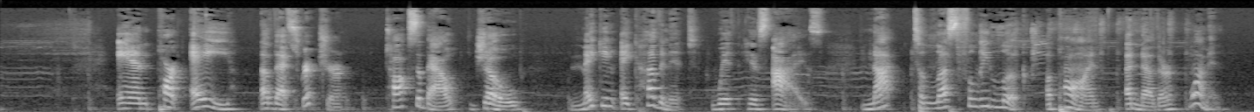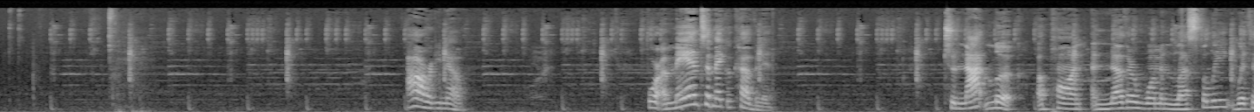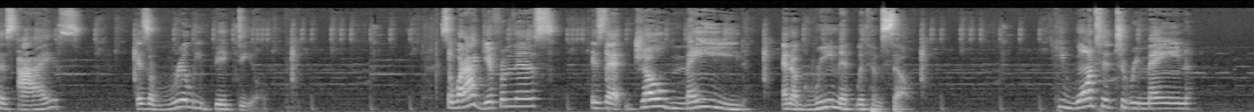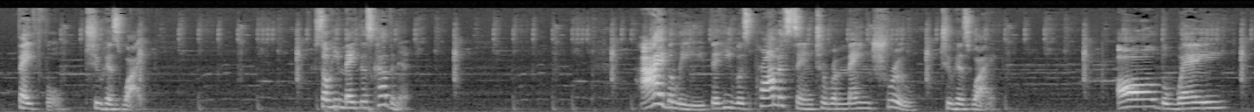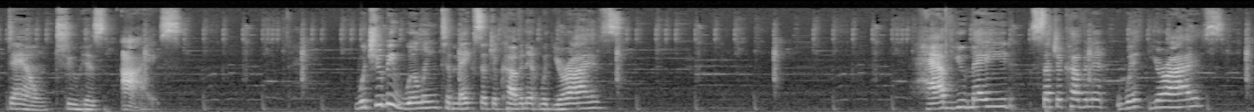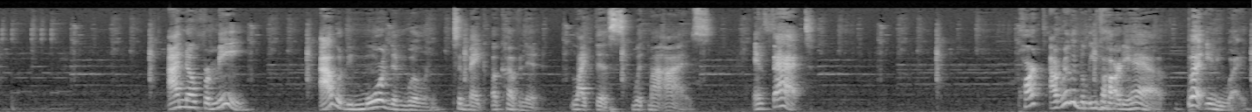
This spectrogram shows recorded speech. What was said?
And part A of that scripture talks about Job making a covenant with his eyes, not to lustfully look upon another woman. I already know for a man to make a covenant to not look upon another woman lustfully with his eyes is a really big deal. So, what I get from this is that Job made an agreement with himself. He wanted to remain faithful to his wife. So, he made this covenant. I believe that he was promising to remain true to his wife all the way down to his eyes. Would you be willing to make such a covenant with your eyes? Have you made such a covenant with your eyes? I know for me, I would be more than willing to make a covenant like this with my eyes. In fact, part I really believe I already have. But anyway,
